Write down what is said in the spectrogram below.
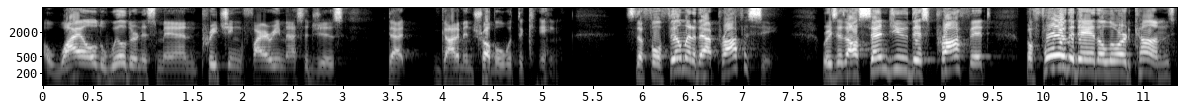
a wild wilderness man preaching fiery messages that got him in trouble with the king. It's the fulfillment of that prophecy, where he says, I'll send you this prophet before the day of the Lord comes,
